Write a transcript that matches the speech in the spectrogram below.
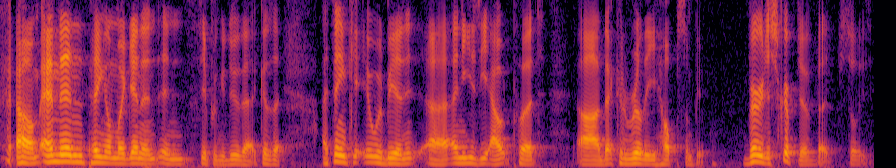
um, and then ping them again and, and, see if we can do that. Because I think it would be an, uh, an easy output uh, that could really help some people. Very descriptive, but still easy.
